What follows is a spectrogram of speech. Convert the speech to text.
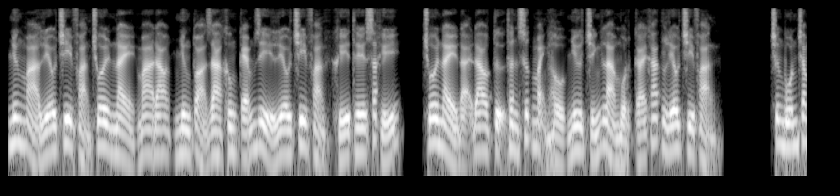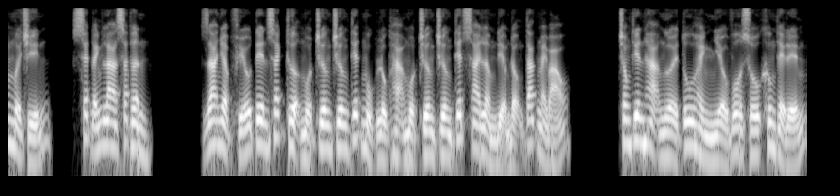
nhưng mà liêu chi phản trôi này ma đao nhưng tỏa ra không kém gì liêu chi phản khí thế sắc khí, trôi này đại đao tự thân sức mạnh hầu như chính là một cái khác liêu chi phản. Chương bốn trăm mười chín, xét đánh la sát thân. Gia nhập phiếu tên sách thượng một chương chương tiết mục lục hạ một chương chương tiết sai lầm điểm động tác này báo. Trong thiên hạ người tu hành nhiều vô số không thể đếm,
